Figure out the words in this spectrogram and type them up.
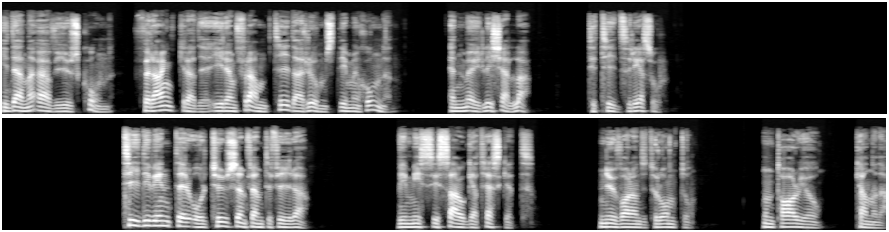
i denna överljuskon förankrade i den framtida rumsdimensionen, en möjlig källa till tidsresor. Tidig vinter år 1054 vid Mississaugaträsket, nuvarande Toronto, Ontario, Kanada.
